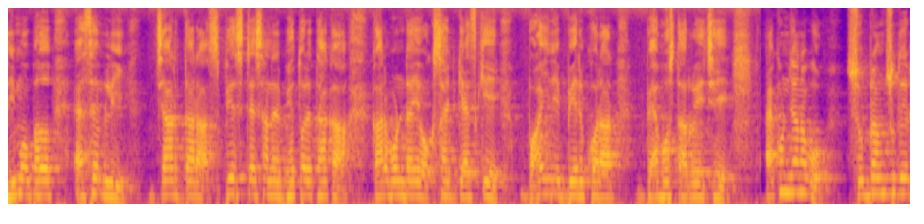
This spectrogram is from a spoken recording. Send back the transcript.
রিমুভাল অ্যাসেম্বলি, যার দ্বারা স্পেস স্টেশনের ভেতরে থাকা কার্বন ডাই অক্সাইড গ্যাসকে বাইরে বের করার ব্যবস্থা রয়েছে। এখন জানাব শুভ্রাংশুদের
